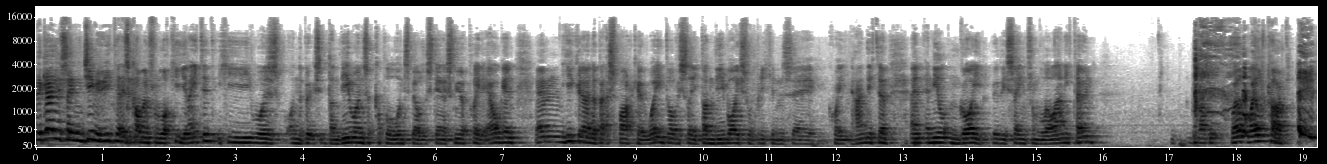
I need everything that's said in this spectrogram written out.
the guy who signed Jamie Reid is coming from Lochee United. He was on the books at Dundee once, a couple of loan spells at Stenhousemuir, played at Elgin. Um, he could add a bit of spark out wide. Obviously, Dundee boy, so Brechin's uh, quite handy to him. And Emil Ngoy, who they signed from Lilani Town. Wild, wild card. Is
